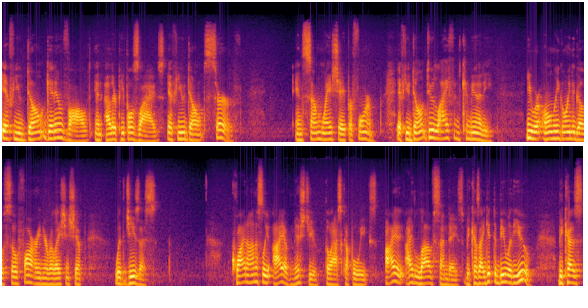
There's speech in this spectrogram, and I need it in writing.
if you don't get involved in other people's lives, if you don't serve in some way, shape, or form, if you don't do life in community, you are only going to go so far in your relationship with Jesus. Quite honestly, I have missed you the last couple weeks. I, I love Sundays because I get to be with you, because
